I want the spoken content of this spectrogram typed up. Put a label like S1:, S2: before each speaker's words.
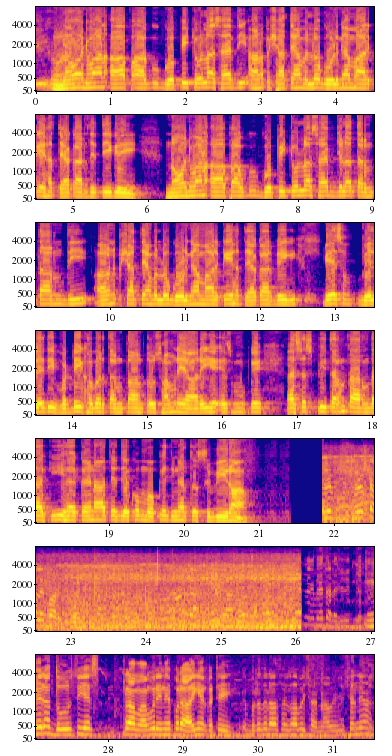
S1: ਨੌਜਵਾਨ ਆਪ ਆਗੂ ਗੋਪੀ ਚੋਲਾ ਸਾਹਿਬ ਦੀ ਅਣਪਛਾਤਿਆਂ ਵੱਲੋਂ ਗੋਲੀਆਂ ਮਾਰ ਕੇ ਹੱਤਿਆ ਕਰ ਦਿੱਤੀ ਗਈ। ਨੌਜਵਾਨ ਆਪ ਆਗੂ ਗੋਪੀ ਚੋਲਾ ਸਾਹਿਬ ਜ਼ਿਲ੍ਹਾ ਤਰਨਤਾਰਨ ਦੀ ਅਣਪਛਾਤਿਆਂ ਵੱਲੋਂ ਗੋਲੀਆਂ ਮਾਰ ਕੇ ਹੱਤਿਆ ਕਰ ਗਈ। ਇਸ ਵੇਲੇ ਦੀ ਵੱਡੀ ਖਬਰ ਤਰਨਤਾਰਨ ਤੋਂ ਸਾਹਮਣੇ ਆ ਰਹੀ ਹੈ। ਇਸ ਮੌਕੇ ਐਸਐਸਪੀ ਤਰਨਤਾਰਨ ਦਾ ਕੀ ਹੈ ਕਹਿਣਾ ਤੇ ਦੇਖੋ ਮੌਕੇ ਦੀਆਂ ਤਸਵੀਰਾਂ।
S2: ਸਵਿਫਟ ਵਾਲੇ ਮਾਰ ਕੇ ਕੋਈ
S3: ਮੇਰਾ ਦੋਸਤ ਹੀ ਭਰਾਵਾਂ ਕੋਲ ਨੇ ਭਰਾ ਹੀ ਆ ਇਕੱਠੇ। ਬ੍ਰਦਰ ਆ ਸਗਾ ਵਿਛਾਨਾ ਵੇ ਛਾਨਿਆ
